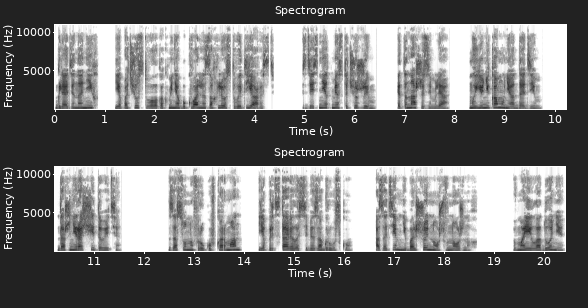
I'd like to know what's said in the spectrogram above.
Глядя на них, я почувствовала, как меня буквально захлестывает ярость. Здесь нет места чужим. Это наша земля. Мы ее никому не отдадим. Даже не рассчитывайте. Засунув руку в карман, я представила себе загрузку, а затем небольшой нож в ножнах. В моей ладони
